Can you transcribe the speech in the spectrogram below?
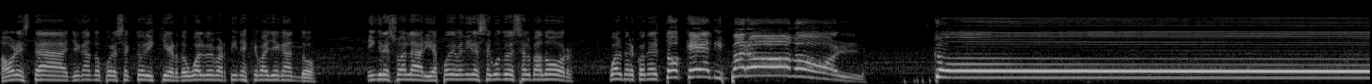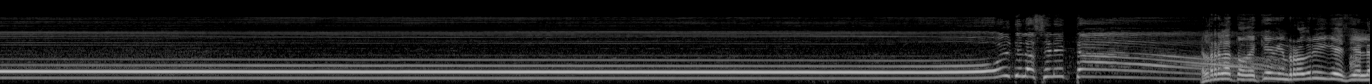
Ahora está llegando por el sector izquierdo. Walver Martínez que va llegando. Ingresó al área. Puede venir el segundo de Salvador. Walver con el toque. El disparo. Gol. Gol selecta. El relato de Kevin Rodríguez y el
